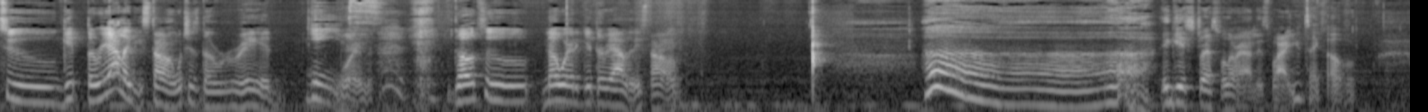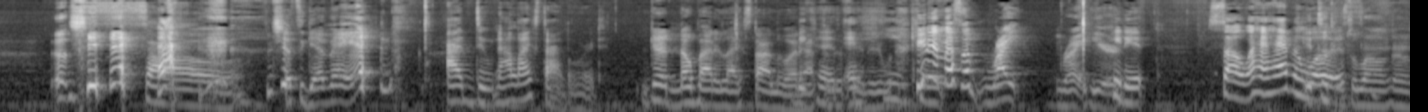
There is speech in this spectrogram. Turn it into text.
to get the Reality Stone, which is the red Yes. one. Go to nowhere to get the Reality Stone. it gets stressful around this part. You take over. So just to get mad. I do not like Star Lord. Girl, nobody likes Star Lord after the and he. He can- didn't mess up right, right here. He did. So what had happened was It took him was too long. Huh?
